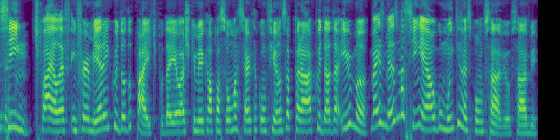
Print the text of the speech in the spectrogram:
Sim, tipo, ah, ela é enfermeira e cuidou do pai, tipo, daí eu acho que meio que ela passou uma certa confiança pra cuidar da irmã. Mas mesmo assim, é algo muito irresponsável, sabe?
